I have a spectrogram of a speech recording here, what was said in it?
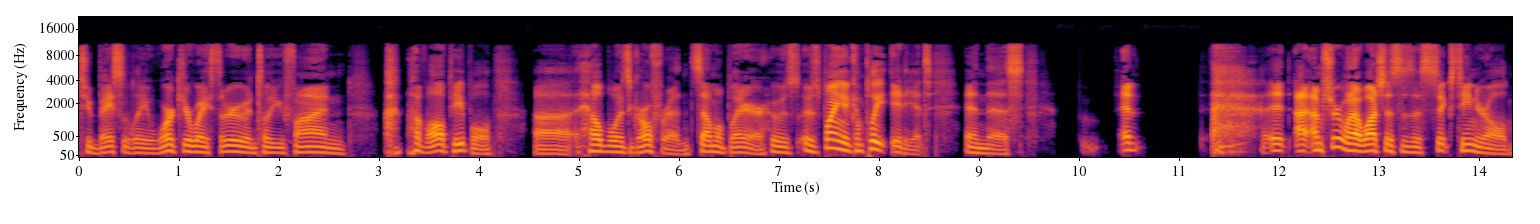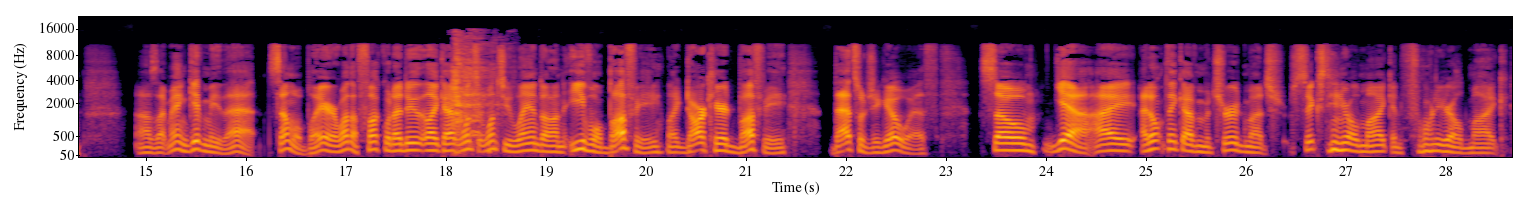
to basically work your way through until you find, of all people, uh, Hellboy's girlfriend, Selma Blair, who's who's playing a complete idiot in this, and it. I, I'm sure when I watched this as a 16 year old, I was like, man, give me that Selma Blair. Why the fuck would I do like I, once once you land on evil Buffy, like dark haired Buffy, that's what you go with. So yeah, I I don't think I've matured much. 16 year old Mike and 40 year old Mike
